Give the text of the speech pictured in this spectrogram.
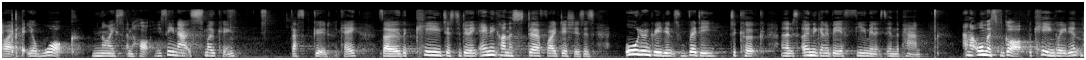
All right, get your wok nice and hot. You see now it's smoking. That's good, okay? So the key just to doing any kind of stir-fried dishes is all your ingredients ready to cook, and then it's only going to be a few minutes in the pan. And I almost forgot the key ingredient.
